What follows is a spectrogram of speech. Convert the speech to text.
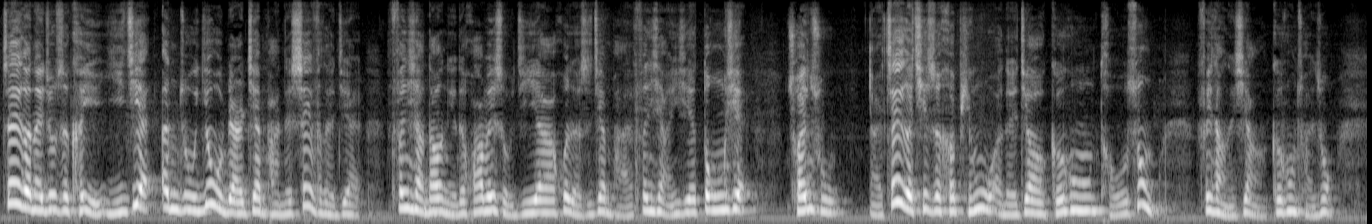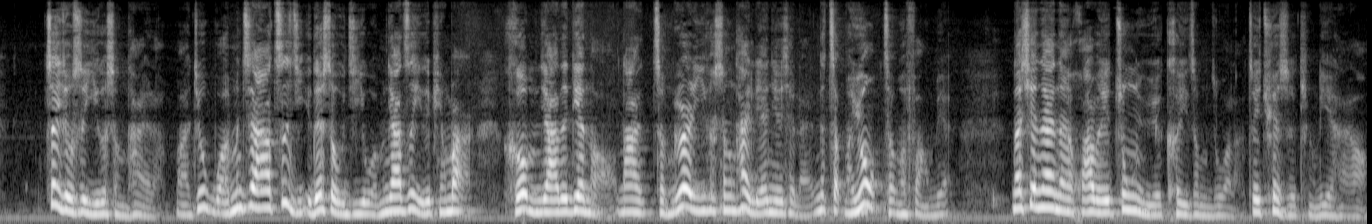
这个呢，就是可以一键摁住右边键盘的 Shift 键，分享到你的华为手机啊，或者是键盘，分享一些东西，传输。哎，这个其实和苹果的叫隔空投送非常的像，隔空传送，这就是一个生态了啊。就我们家自己的手机，我们家自己的平板和我们家的电脑，那整个一个生态连接起来，那怎么用怎么方便。那现在呢，华为终于可以这么做了，这确实挺厉害啊。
